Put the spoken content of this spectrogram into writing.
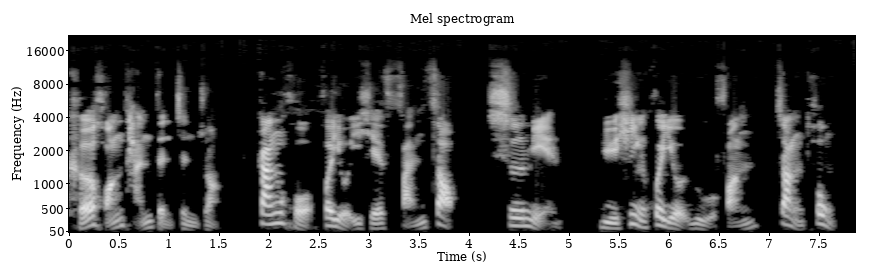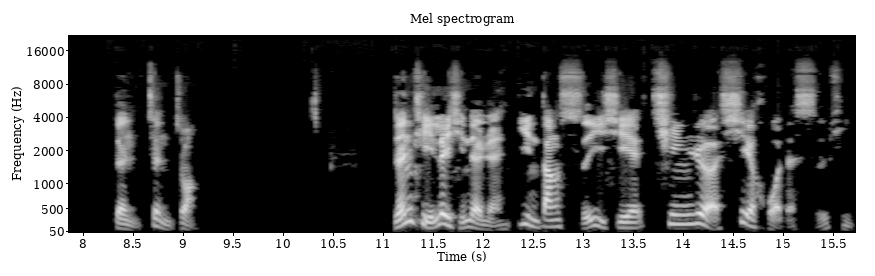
咳黄痰等症状；肝火会有一些烦躁、失眠；女性会有乳房胀痛等症状。人体类型的人应当食一些清热泻火的食品，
